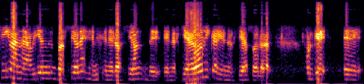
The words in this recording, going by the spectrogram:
sigan habiendo inversiones en generación de energía eólica y energía solar. Porque eh,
